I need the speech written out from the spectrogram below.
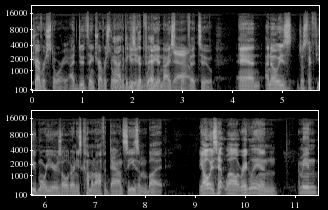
Trevor Story. I do think Trevor Story Yeah, would think be a good would fit. be a nice Yeah. fit too. And I know he's just a few more years older and he's coming off a down season, but he always hit well at Wrigley, and I mean,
